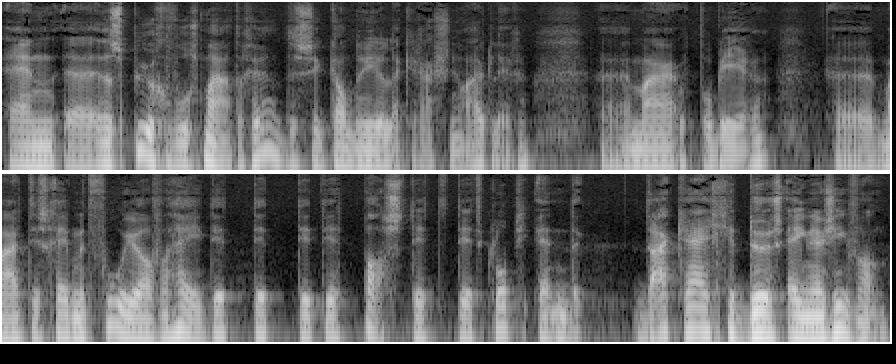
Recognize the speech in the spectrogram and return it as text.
En dat is puur gevoelsmatig, hè? dus ik kan het nu heel lekker rationeel uitleggen, maar proberen. Maar het is een gegeven moment voel je wel van... hey, dit, dit, dit, dit past, dit, dit klopt. En daar krijg je dus energie van.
